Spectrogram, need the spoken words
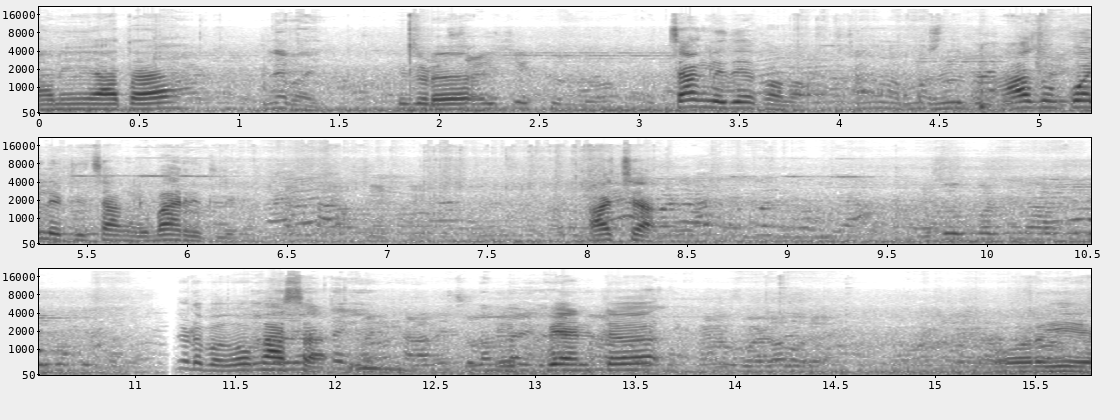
आणि आता इकडं चांगले देखा ना. अजून क्वालिटी चांगली भारीतली. अच्छा. इकडे बघ हो कसा एक पॅन्ट और ये.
